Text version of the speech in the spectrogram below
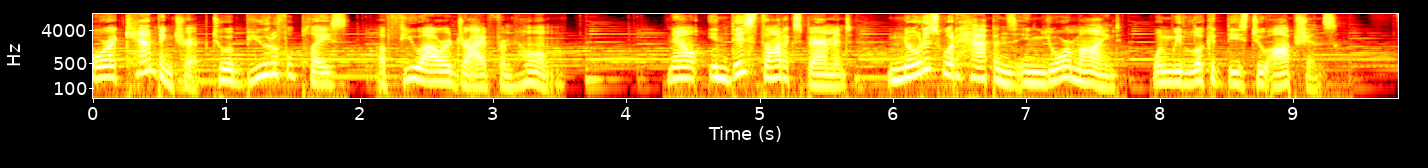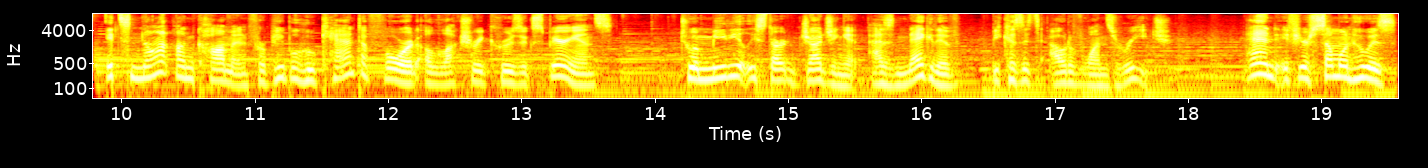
or a camping trip to a beautiful place a few hour drive from home. Now, in this thought experiment, notice what happens in your mind when we look at these two options. It's not uncommon for people who can't afford a luxury cruise experience to immediately start judging it as negative because it's out of one's reach. And if you're someone who is,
